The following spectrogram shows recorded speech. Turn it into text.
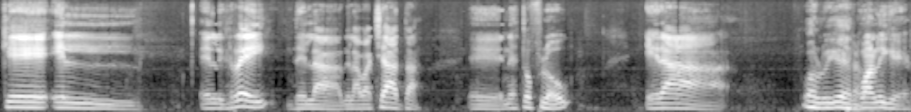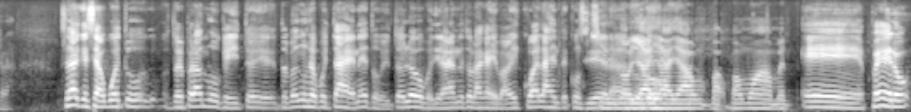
que el, el rey de la, de la bachata, eh, Néstor Flow, era Juan Luis Guerra. Juan Luis Guerra. O sea, que se ha vuelto, estoy esperando que estoy, estoy viendo un reportaje de Neto, y estoy luego para tirar a Neto a la calle para ver cuál la gente considera. Sí, no, ya, ya, ya, vamos a... Eh, pero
